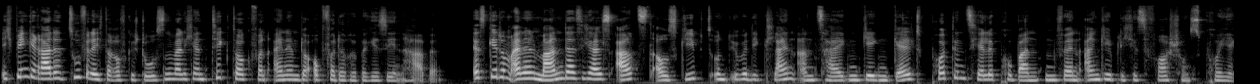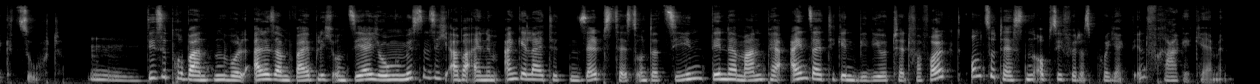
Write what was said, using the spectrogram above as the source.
Ich bin gerade zufällig darauf gestoßen, weil ich ein TikTok von einem der Opfer darüber gesehen habe. Es geht um einen Mann, der sich als Arzt ausgibt und über die Kleinanzeigen gegen Geld potenzielle Probanden für ein angebliches Forschungsprojekt sucht. Mhm. Diese Probanden, wohl allesamt weiblich und sehr jung, müssen sich aber einem angeleiteten Selbsttest unterziehen, den der Mann per einseitigen Videochat verfolgt, um zu testen, ob sie für das Projekt in Frage kämen.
